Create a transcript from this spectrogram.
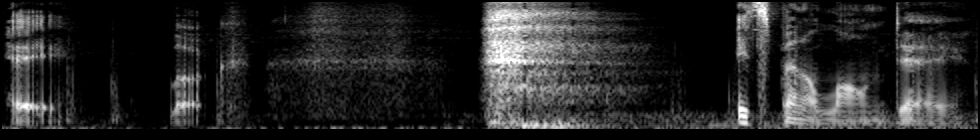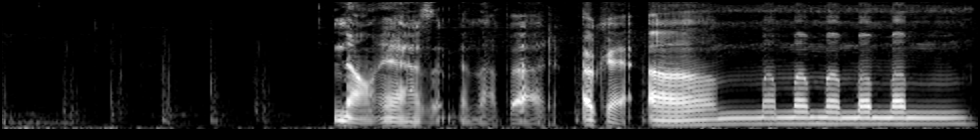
Hey, look. It's been a long day. No, it hasn't been that bad. Okay, um, um, um, um, um, um.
